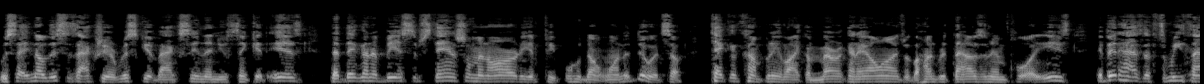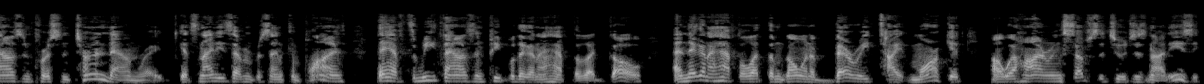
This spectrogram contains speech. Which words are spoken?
who say, no, this is actually a riskier vaccine than you think it is, that they're going to be a substantial minority of people who don't want to do it. So take a company like American Airlines with 100,000 employees. If it has a 3,000 person turn down rate, gets 97% compliance, they have 3,000 people they're going to have to let go. And they're going to have to let them go in a very tight market uh, where hiring substitutes is not easy.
